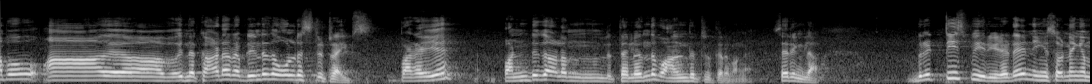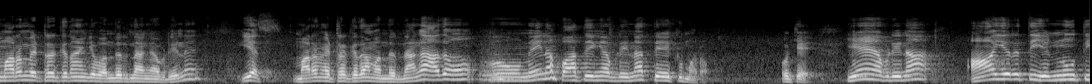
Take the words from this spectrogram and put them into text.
அப்போது இந்த காடர் அப்படின்றது ஓல்டஸ்ட் ட்ரைப்ஸ் பழைய பண்டு காலத்துலேருந்து வாழ்ந்துட்டுருக்கிறவங்க. சரிங்களா? பிரிட்டிஷ் பீரியடு நீங்கள் சொன்னீங்க மரம் வெட்டுறதுக்கு தான் இங்கே வந்திருந்தாங்க அப்படின்னு. எஸ் மரம் வெட்டுறதுக்கு தான் வந்திருந்தாங்க. அதுவும் மெயினாக பார்த்தீங்க அப்படின்னா தேக்கு மரம். ஓகே ஏன் அப்படின்னா ஆயிரத்தி எண்ணூற்றி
